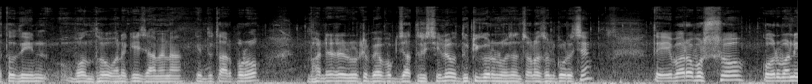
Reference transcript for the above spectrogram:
এতদিন বন্ধ অনেকেই জানে না, কিন্তু তারপরও ভান্ডারের রুটে ব্যাপক যাত্রী ছিল। দুটি করে নৌযান চলাচল করেছে। তো এবার অবশ্য কোরবানি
